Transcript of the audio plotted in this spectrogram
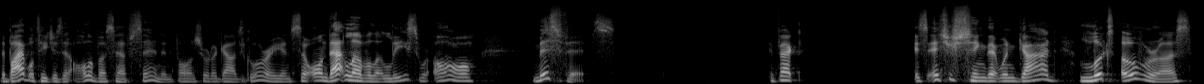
the Bible teaches that all of us have sinned and fallen short of God's glory. And so, on that level, at least, we're all misfits. In fact, it's interesting that when God looks over us,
